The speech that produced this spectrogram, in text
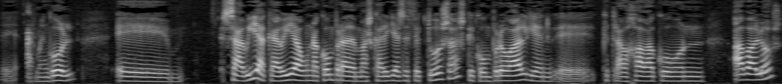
eh, Armengol sabía que había una compra de mascarillas defectuosas que compró alguien que trabajaba con Ábalos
